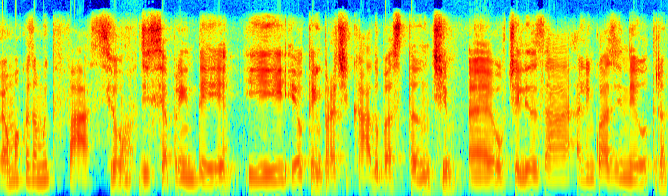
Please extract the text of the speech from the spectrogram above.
É uma coisa muito fácil de se aprender e eu tenho praticado bastante é, utilizar a linguagem neutra.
